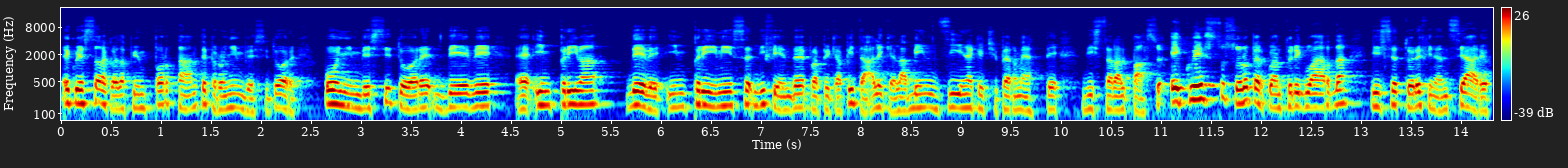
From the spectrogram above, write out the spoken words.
E questa è la cosa più importante per ogni investitore. Ogni investitore deve eh, in prima deve in primis difendere i propri capitali, che è la benzina che ci permette di stare al passo. E questo solo per quanto riguarda il settore finanziario.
